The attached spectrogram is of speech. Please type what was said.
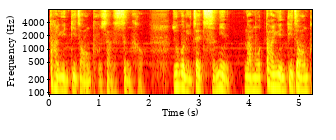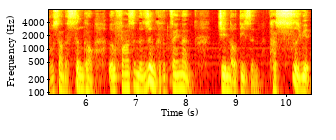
大愿地藏王菩萨的圣号。如果你在持念南无大愿地藏王菩萨的圣号而发生的任何的灾难，监牢地神他誓愿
